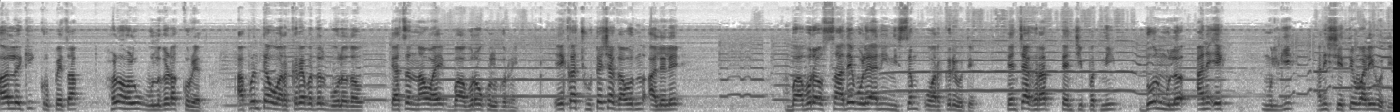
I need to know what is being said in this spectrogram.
अलौकिक कृपेचा हळूहळू उलगडा करूयात. आपण त्या वारकऱ्याबद्दल बोलत आहोत. त्याचं नाव आहे बाबुराव कुलकर्णी. एका छोट्याशा गावातून आलेले बाबूराव साधे बोळे आणि निस्सम वारकरी होते. त्यांच्या घरात त्यांची पत्नी दोन मुलं आणि एक मुलगी आणि शेतीवाडी होती.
